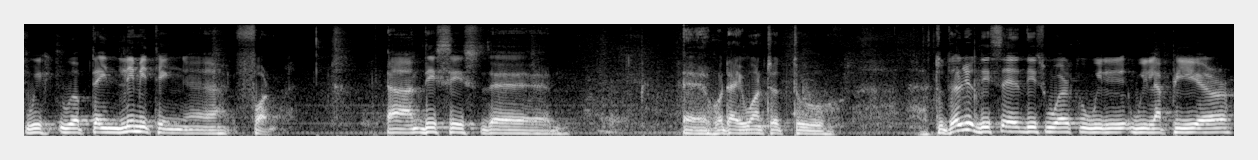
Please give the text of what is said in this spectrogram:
we, we obtain limiting formula. And this is the what I wanted to to tell you. This this work will will appear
